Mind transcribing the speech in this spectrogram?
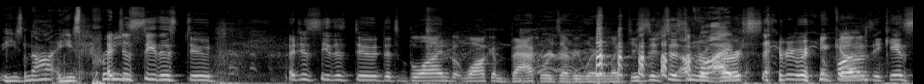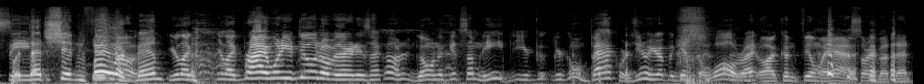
he's not he's pretty. I just see this dude. I just see this dude that's blind but walking backwards everywhere. Like just, just in fine. reverse everywhere he goes. He can't see. Put that shit in You're- forward, man. You're like you're like Brian. What are you doing over there? And he's like, oh, I'm just going to get something to eat. You're you're going backwards. You know, you're up against the wall, right? Oh, I couldn't feel my ass. Sorry about that.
